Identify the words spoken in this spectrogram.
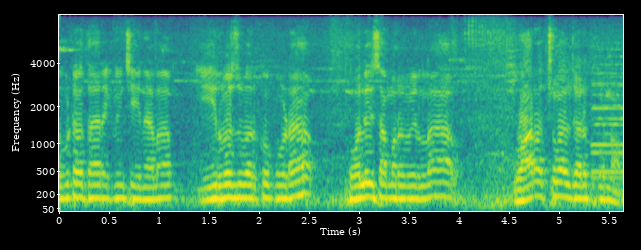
ఒకటో తారీఖు నుంచి ఈ నెల ఈ రోజు వరకు కూడా పోలీస్ అమరవీరుల వారోత్సవాలు జరుపుకున్నాం.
